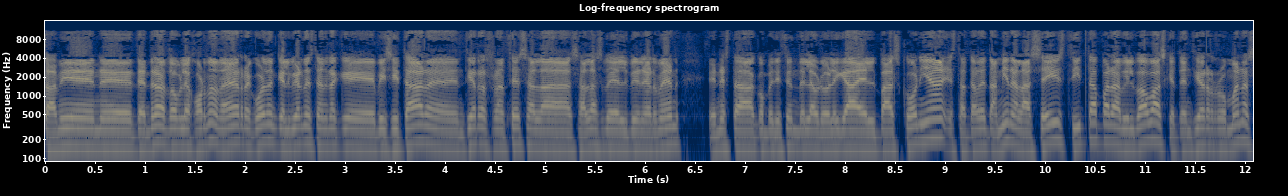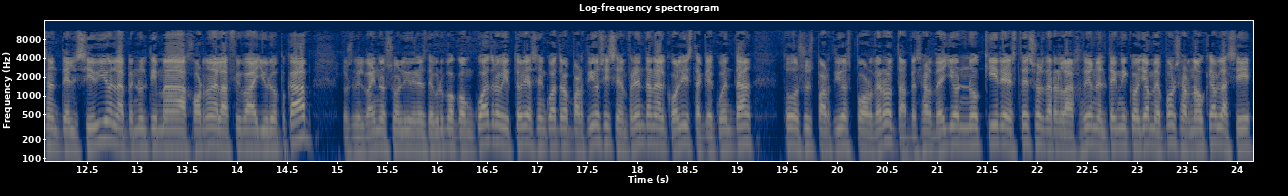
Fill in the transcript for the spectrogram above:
También eh, tendrá doble jornada. ¿eh? Recuerden que el viernes tendrá que visitar eh, en tierras francesas las salas del Bienermen en esta competición de la Euroliga el Basconia. Esta tarde también a las seis, cita para Bilbao Basket en tierras romanas ante el Sibio en la penúltima jornada de la FIBA Europe Cup. Los bilbaínos son líderes de grupo con cuatro victorias en cuatro partidos y se enfrentan al colista que cuenta todos sus partidos por derrota. A pesar de ello, no quiere excesos de relajación el técnico Jaume Ponsarnau que habla así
